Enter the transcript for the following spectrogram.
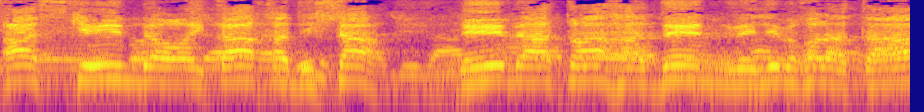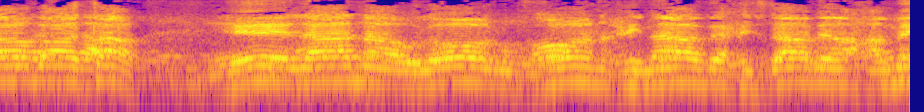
עסקין באורייתא חדישתא לי באתר הדן ולי בכל אתר ואתר אלנה ולא נכון חינה וחסדה ורחמה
